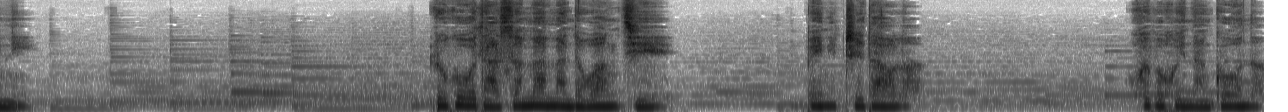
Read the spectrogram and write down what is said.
你。如果我打算慢慢的忘记，被你知道了，会不会难过呢？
